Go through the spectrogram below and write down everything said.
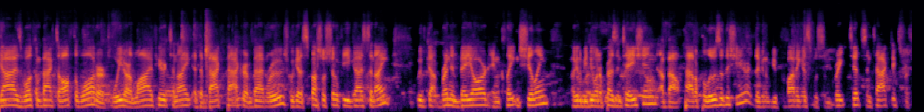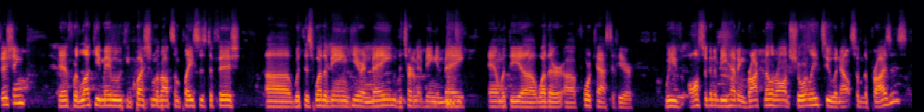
Guys, welcome back to Off the Water. We are live here tonight at the Backpacker in Baton Rouge. We got a special show for you guys tonight. We've got Brendan Bayard and Clayton Schilling are going to be doing a presentation about Paddlepalooza this year. They're going to be providing us with some great tips and tactics for fishing. If we're lucky, maybe we can question them about some places to fish. Uh, with this weather being here in May, the tournament being in May, and with the uh, weather uh, forecasted here. We've also going to be having Brock Miller on shortly to announce some of the prizes.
